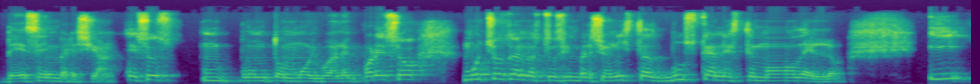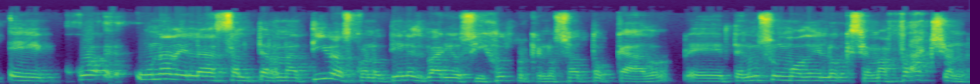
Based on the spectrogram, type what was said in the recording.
de esa inversión. Eso es un punto muy bueno. Y por eso muchos de nuestros inversionistas buscan este modelo. Y eh, una de las alternativas cuando tienes varios hijos, porque nos ha tocado, eh, tenemos un modelo que se llama fractional.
